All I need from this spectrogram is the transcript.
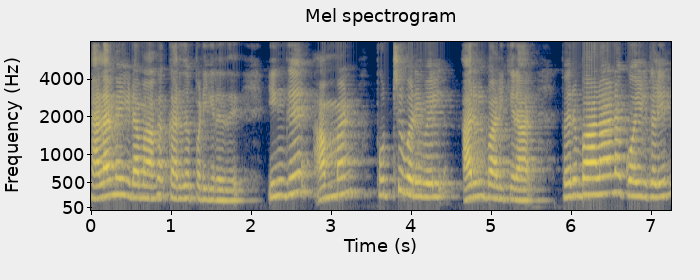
தலைமையிடமாக கருதப்படுகிறது. இங்கு அம்மன் புற்று வடிவில் அருள்பாலிக்கிறார் பெரும்பாலான கோயில்களில்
